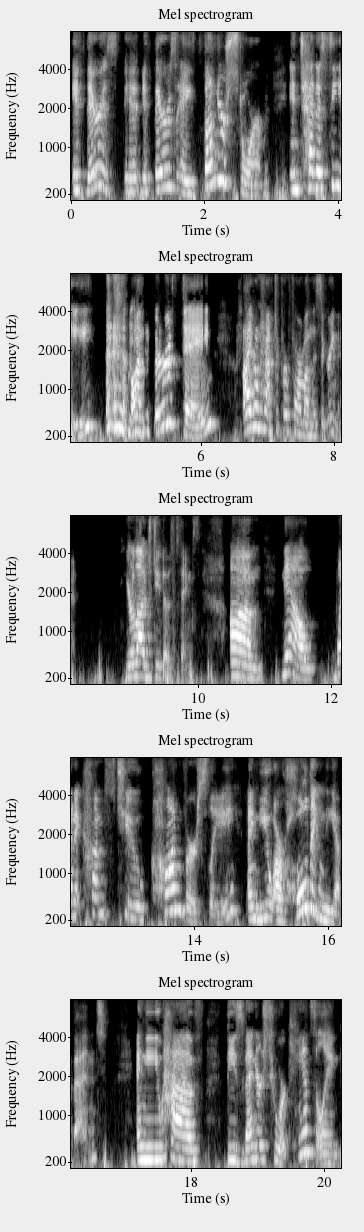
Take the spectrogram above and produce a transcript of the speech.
if there is if there's a thunderstorm in Tennessee on Thursday, I don't have to perform on this agreement. You're allowed to do those things. Um, now, when it comes to conversely, and you are holding the event, and you have these vendors who are canceling,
